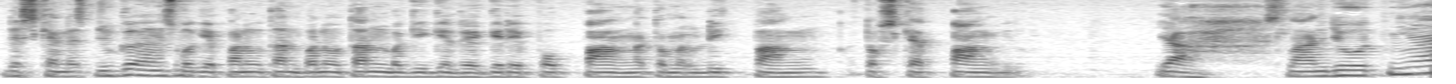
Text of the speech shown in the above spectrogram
Descendants juga yang sebagai panutan-panutan bagi genre-genre popang atau melodic punk atau skate punk gitu. Ya selanjutnya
